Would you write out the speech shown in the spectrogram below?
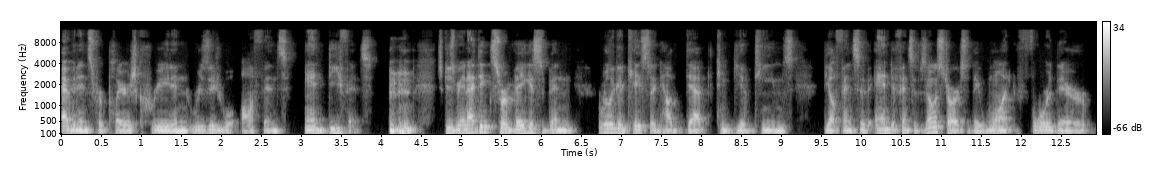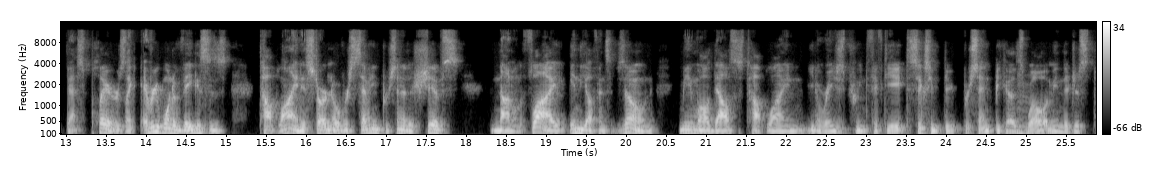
evidence for players creating residual offense and defense. Excuse me. And I think sort of Vegas has been a really good case study in how depth can give teams the offensive and defensive zone starts that they want for their best players. Like every one of Vegas's top line is starting over 70% of their shifts not on the fly in the offensive zone. Meanwhile, Dallas's top line, you know, ranges between 58 to 63% because, mm-hmm. well, I mean, they're just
